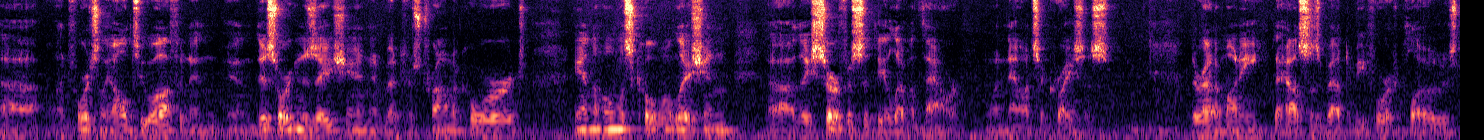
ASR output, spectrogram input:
Uh, unfortunately, all too often in, in this organization and Veterans Trauma Court and the Homeless Coalition, uh, they surface at the 11th hour when now it's a crisis. They're out of money, the house is about to be foreclosed.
